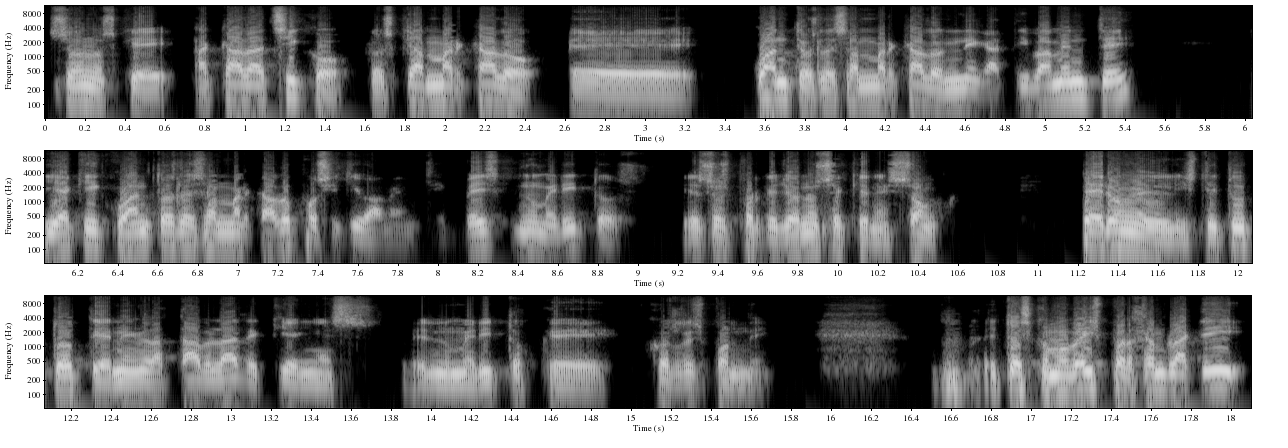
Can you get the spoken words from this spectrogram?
son los que a cada chico, los que han marcado, eh, cuántos les han marcado negativamente y aquí cuántos les han marcado positivamente. ¿Veis numeritos? Y eso es porque yo no sé quiénes son. Pero en el instituto tienen la tabla de quién es el numerito que corresponde. Entonces, como veis, por ejemplo, aquí,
